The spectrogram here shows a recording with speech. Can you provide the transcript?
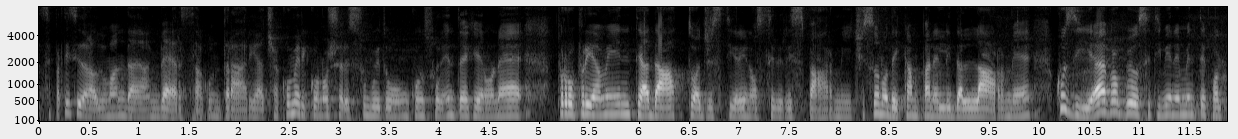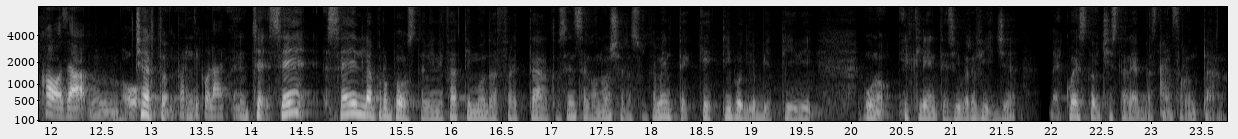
se partissi dalla domanda inversa, contraria, cioè come riconoscere subito un consulente che non è propriamente adatto a gestire i nostri risparmi? Ci sono dei campanelli d'allarme? Così, eh, proprio se ti viene in mente qualcosa mh, mm, certo, di particolare. Mm, cioè, se, se la proposta viene fatta in modo affrettato, senza conoscere assolutamente che tipo di obiettivi uno, il cliente si prefigge, Beh, questo ci starei abbastanza ecco. lontano.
